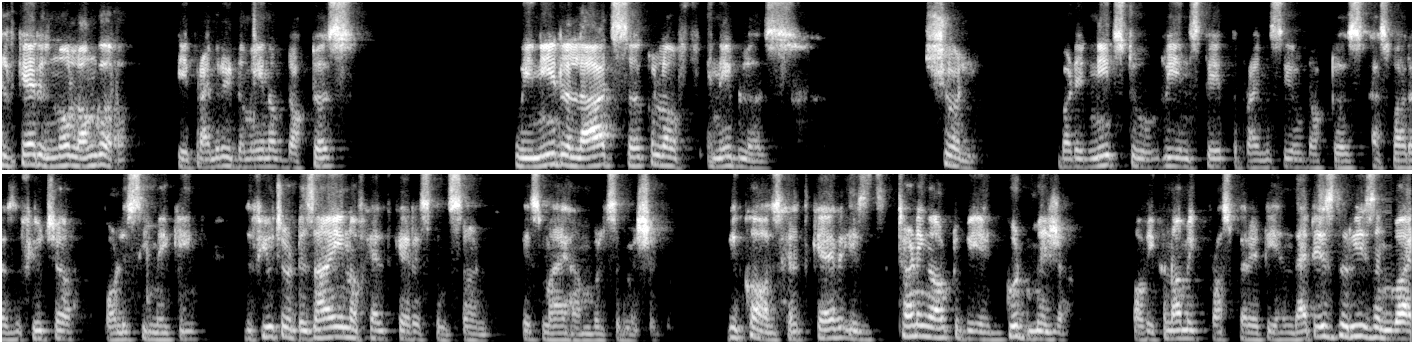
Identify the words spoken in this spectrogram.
Healthcare is no longer a primary domain of doctors. We need a large circle of enablers, surely but it needs to reinstate the primacy of doctors as far as the future policy making, the future design of healthcare is concerned, is my humble submission. Because healthcare is turning out to be a good measure of economic prosperity. And that is the reason why,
